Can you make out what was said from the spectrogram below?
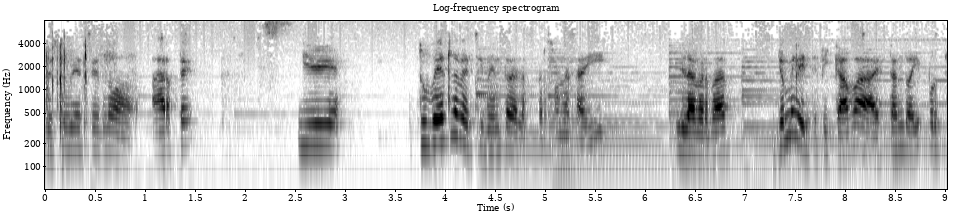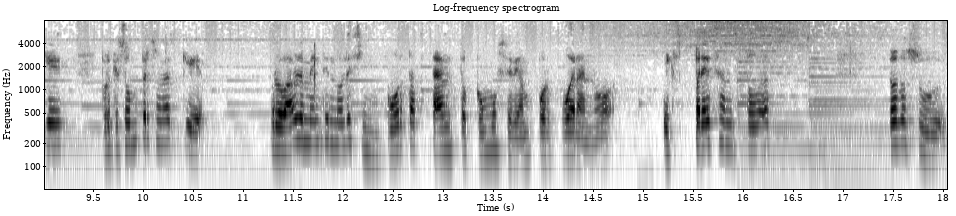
Yo estuve haciendo arte y tú ves la vestimenta de las personas ahí y la verdad yo me identificaba estando ahí porque porque son personas que probablemente no les importa tanto cómo se vean por fuera, ¿no? Expresan todas todo su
